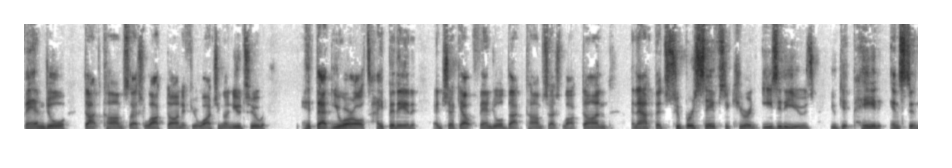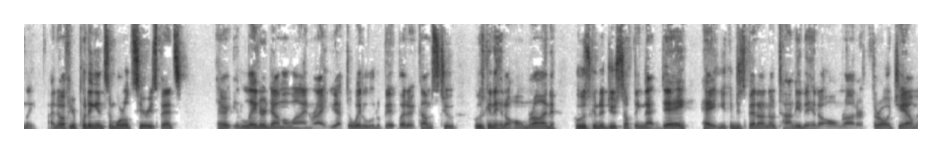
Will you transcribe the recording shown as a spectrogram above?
Fanduel.com slash locked on. If you're watching on YouTube, hit that URL, type it in, and check out fanduel.com slash locked on, an app that's super safe, secure, and easy to use. You get paid instantly. I know if you're putting in some World Series bets er, later down the line, right? You have to wait a little bit, but it comes to who's going to hit a home run, who's going to do something that day, hey, you can just bet on Ohtani to hit a home run or throw a gem,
